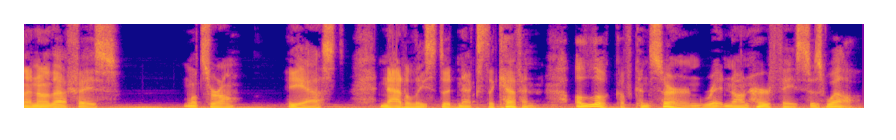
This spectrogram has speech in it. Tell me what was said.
I know that face. What's wrong? he asked. Natalie stood next to Kevin, a look of concern written on her face as well.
